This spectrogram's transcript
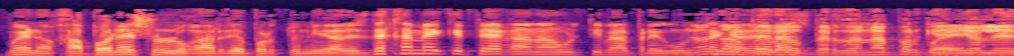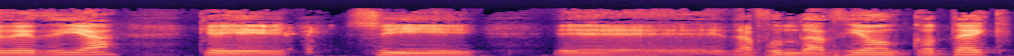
Bueno, Japón es un lugar de oportunidades. Déjame que te haga una última pregunta. No, no, pero perdona porque yo le decía que si eh, la Fundación Cotec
